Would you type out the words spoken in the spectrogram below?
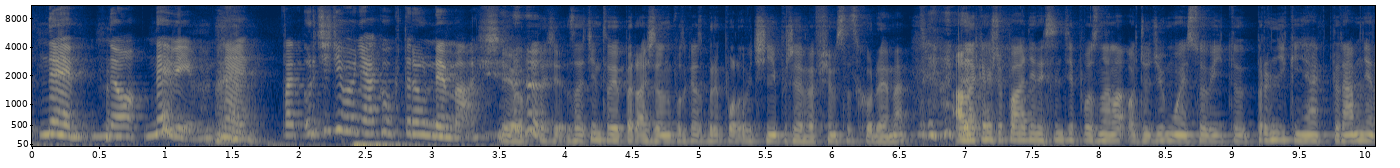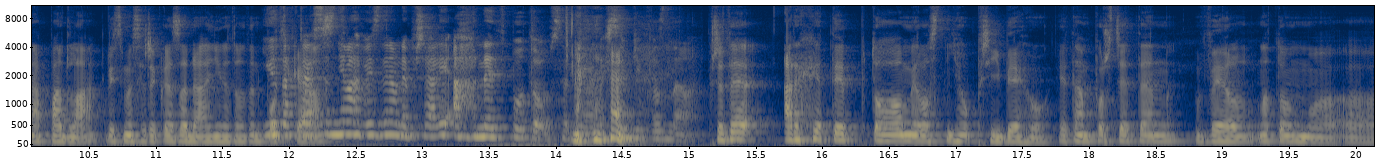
Ne, no, nevím, ne. Pak určitě mám nějakou, kterou nemáš. Jo, takže zatím to vypadá, že ten podcast bude poloviční, protože ve všem se shodujeme. Ale každopádně, než jsem tě poznala od Jojo Moyesový, to první kniha, která mě napadla, když jsme si řekli zadání na ten Jo, podcast. tak to já jsem měla hvězdy nám nepřáli a hned potom jsem měla, než jsem ti poznala. Protože to je archetyp toho milostního příběhu. Je tam prostě ten Will na tom uh,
